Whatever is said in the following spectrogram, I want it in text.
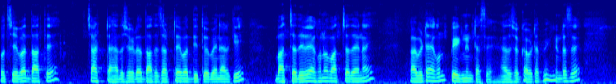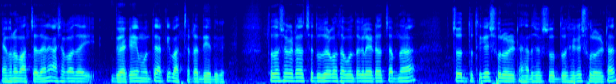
হচ্ছে এবার দাঁতে চারটা। হ্যাঁ দর্শক, এটা দাঁতে চারটা এবার দিতে হবে আর কি। বাচ্চা দেবে এখনও বাচ্চা দেয় নাই। গাভিটা এখন প্রেগনেন্ট আছে। হ্যাঁ দর্শক, গাভিটা প্রেগনেন্ট আছে। এখনও বাচ্চা দেয় না আশা করা যায় দু একের মধ্যে আর কি বাচ্চাটা দিয়ে দেবে। তো দর্শক, এটা হচ্ছে দুধের কথা বলতে গেলে এটা হচ্ছে আপনারা চোদ্দ থেকে ষোলো লিটার। হ্যাঁ দর্শক, চোদ্দ থেকে ষোলো লিটার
